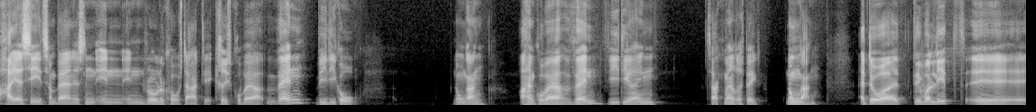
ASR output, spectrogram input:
har jeg set som værende sådan en, en rollercoaster-agtig. Chris kunne være vanvittig god nogle gange, og han kunne være vanvittig ringe, sagt med al respekt, nogle gange. At det var, det var lidt... Øh,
